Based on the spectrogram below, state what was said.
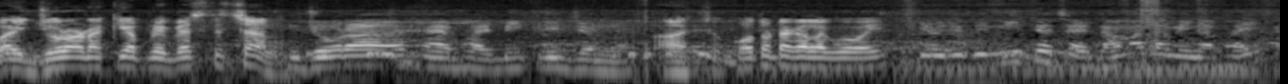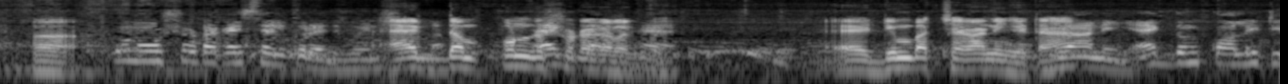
ভাই জোড়াটা কি আপনি বেচতে চান? জোড়া হ্যাঁ ভাই বিক্রির জন্য। আচ্ছা কত টাকা লাগবে ভাই? কেউ যদি নিতে চায় দামাদামি না ভাই হ্যাঁ। পনেরোশো টাকায় সেল করে দেবো একদম পনেরোশো টাকা লাগবে। এই ডিম বাচ্চা রানিং এটা হ্যাঁ? রানিং একদম কোয়ালিটি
